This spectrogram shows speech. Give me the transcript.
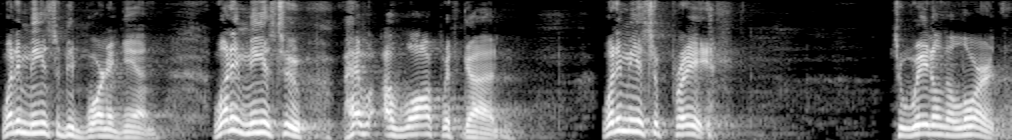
what it means to be born again, what it means to have a walk with God. What it means to pray, to wait on the Lord.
